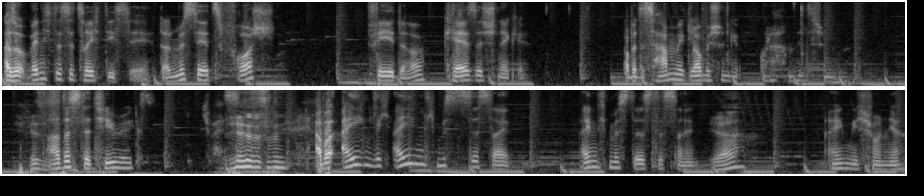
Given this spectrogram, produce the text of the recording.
Also, wenn ich das jetzt richtig sehe, dann müsste jetzt Frosch, Feder, Käse, Schnecke. Aber das haben wir, glaube ich, schon ge Oder haben wir das schon gemacht? War das der T-Rex? Ich weiß es nicht. nicht. Aber eigentlich, eigentlich müsste es das sein. Eigentlich müsste es das sein. Ja? Eigentlich schon, ja.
